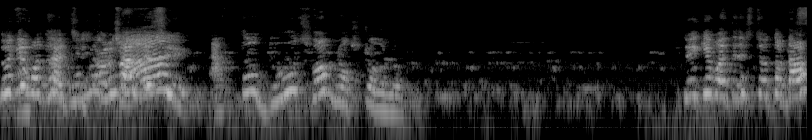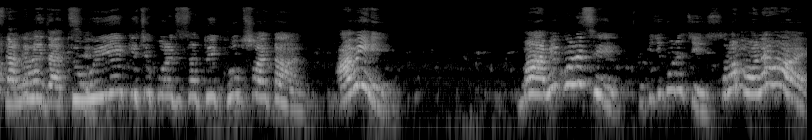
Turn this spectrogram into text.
তুই কি বলতে চাইছিস? আমি? এত দুধ সব নষ্ট হলো। তুই কি তোর তো ডাউট কাকে নিয়ে যাচ্ছে। তুই কিছু করেছিস তুই খুব শয়তান। আমি? মা আমি করেছি। তুই কিছু করেছিস? তোমার মনে হয়?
